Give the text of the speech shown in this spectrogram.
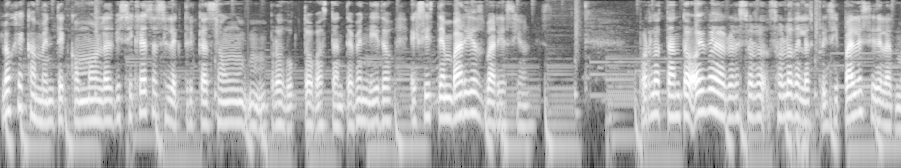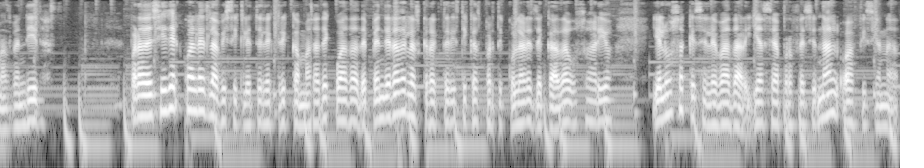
Lógicamente, como las bicicletas eléctricas son un producto bastante vendido, existen varias variaciones. Por lo tanto, hoy voy a hablar solo, de las principales y de las más vendidas. Para decidir cuál es la bicicleta eléctrica más adecuada dependerá de las características particulares de cada usuario y el uso que se le va a dar, ya sea profesional o aficionado.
